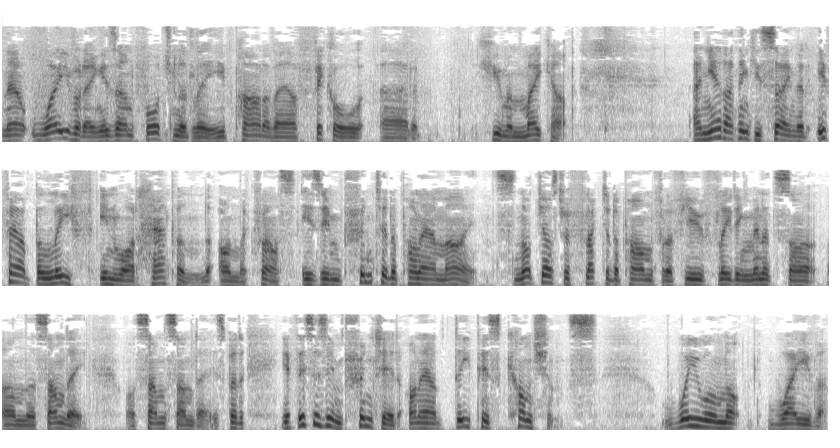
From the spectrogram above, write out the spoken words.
Now, wavering is unfortunately part of our fickle uh, human makeup. And yet I think he's saying that if our belief in what happened on the cross is imprinted upon our minds, not just reflected upon for a few fleeting minutes on, the Sunday, or some Sundays, but if this is imprinted on our deepest conscience, we will not waver.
